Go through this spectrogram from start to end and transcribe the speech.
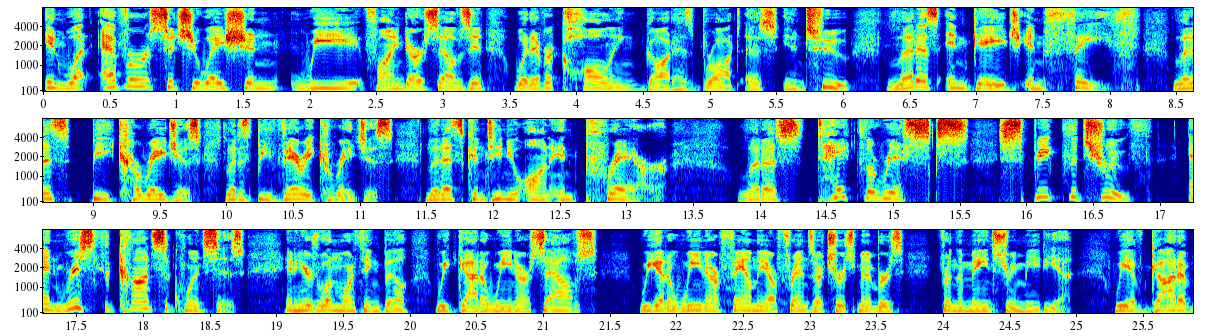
In whatever situation we find ourselves in, whatever calling God has brought us into, let us engage in faith. Let us be courageous. Let us be very courageous. Let us continue on in prayer. Let us take the risks, speak the truth, and risk the consequences. And here's one more thing, Bill. We gotta wean ourselves. We gotta wean our family, our friends, our church members from the mainstream media. We have gotta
